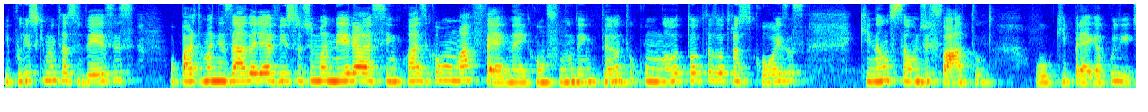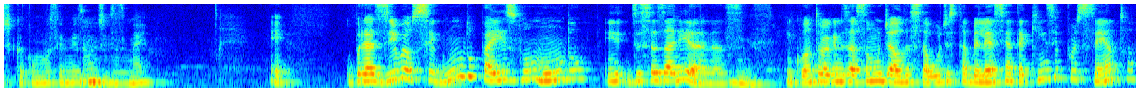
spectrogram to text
E por isso que muitas vezes o parto humanizado ele é visto de maneira assim, quase como uma fé, né? E confundem tanto com todas as outras coisas que não são de fato o que prega a política, como você mesmo uhum. disse, né? É. O Brasil é o segundo país no mundo de cesarianas, Isso. enquanto a Organização Mundial da Saúde estabelece até 15%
